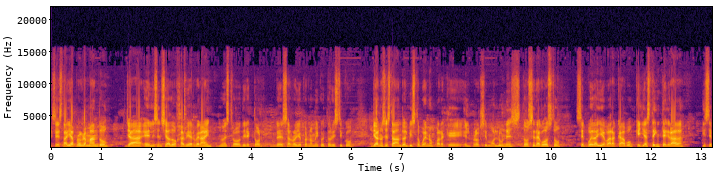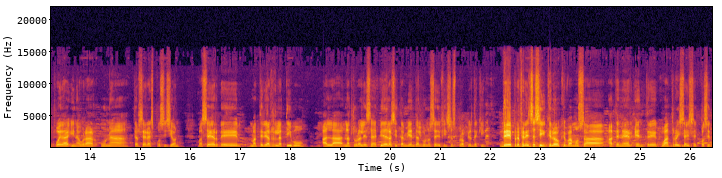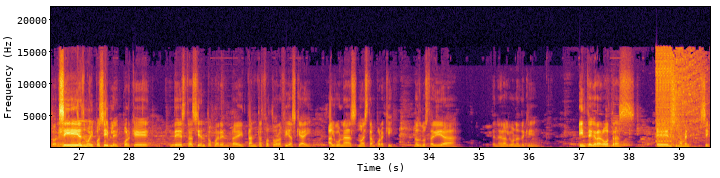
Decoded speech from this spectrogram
Se está ya programando, ya el licenciado Javier Berain, nuestro director de Desarrollo Económico y Turístico, ya nos está dando el visto bueno para que el próximo lunes 12 de agosto se pueda llevar a cabo, que ya esté integrada y se pueda inaugurar una tercera exposición. Va a ser de material relativo a la naturaleza de piedras y también de algunos edificios propios de aquí. De preferencia sí, creo que vamos a, a tener entre cuatro y seis expositores. Sí, es muy posible porque de estas 140 y tantas fotografías que hay, algunas no están por aquí. Nos gustaría tener algunas de aquí, integrar otras en su momento, sí.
